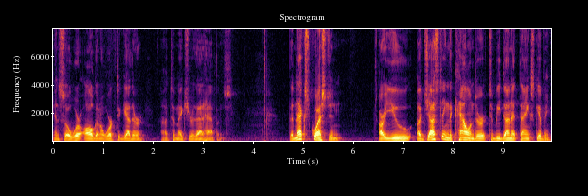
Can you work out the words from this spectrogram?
And so we're all going to work together uh, to make sure that happens. The next question Are you adjusting the calendar to be done at Thanksgiving?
